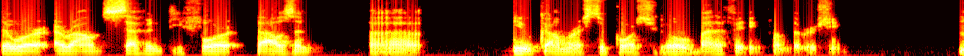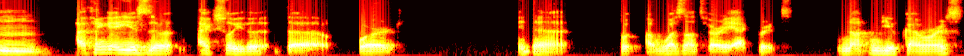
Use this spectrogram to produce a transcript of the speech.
there were around 74,000 uh, newcomers to Portugal benefiting from the regime. Mm. I think I used the, actually the, the word in the was not very accurate, not newcomers,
